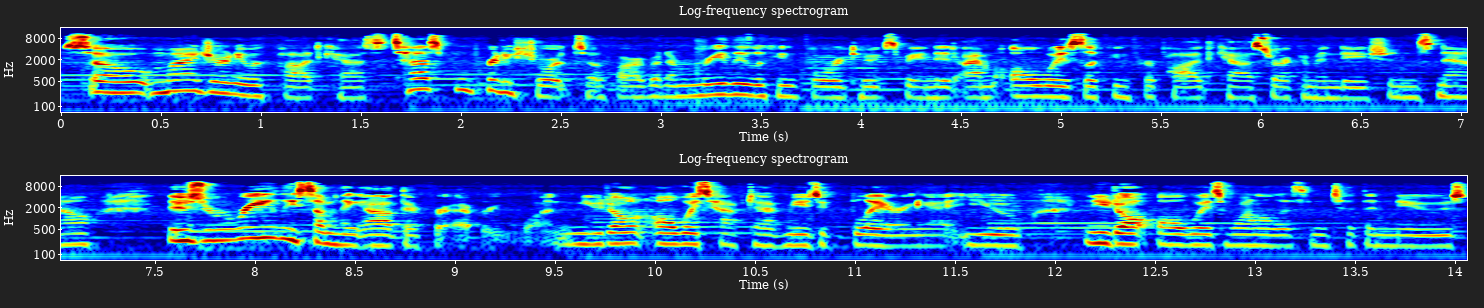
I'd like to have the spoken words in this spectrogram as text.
So, my journey with podcasts has been pretty short so far, but I'm really looking forward to expand it. I'm always looking for podcast recommendations now. There's really something out there for everyone. You don't always have to have music blaring at you, and you don't always want to listen to the news.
